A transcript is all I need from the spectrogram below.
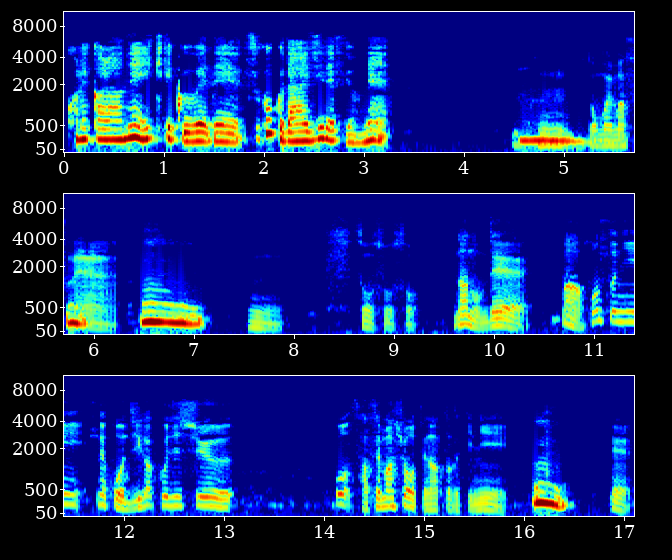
これからね、生きていく上ですごく大事ですよね。ううん、と思いますね。うん。うん。そうそうそう。なので、まあ本当にね、こう自学自習をさせましょうってなった時に、うん。ね、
